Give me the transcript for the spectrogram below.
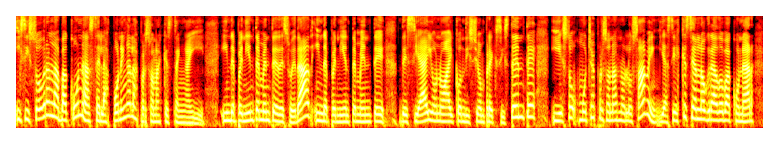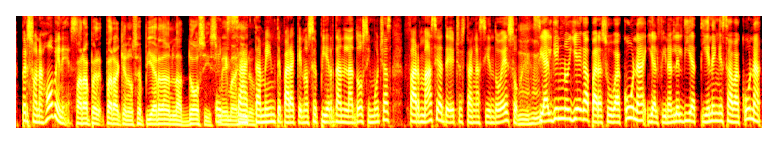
y si sobran las vacunas, se las ponen a las personas que estén ahí, independientemente de su edad, independientemente de si hay o no hay condición preexistente. Y esto muchas personas no lo saben. Y así es que se han logrado vacunar personas jóvenes. Para, para que no se pierdan las dosis, me imagino. Exactamente, para que no se pierdan las dosis. Muchas farmacias de de hecho están haciendo eso. Si alguien no llega para su vacuna y al final del día tienen esa vacuna,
